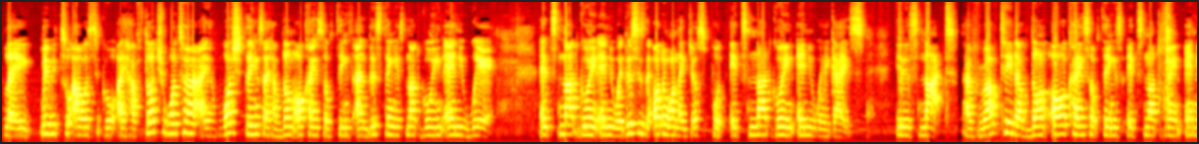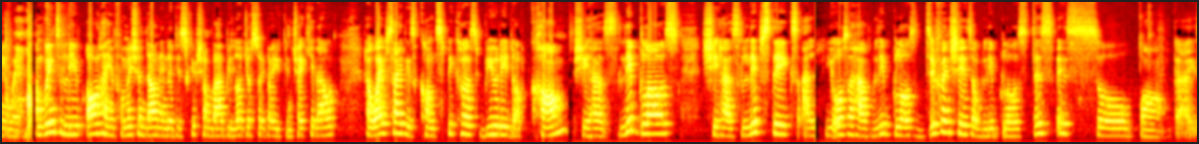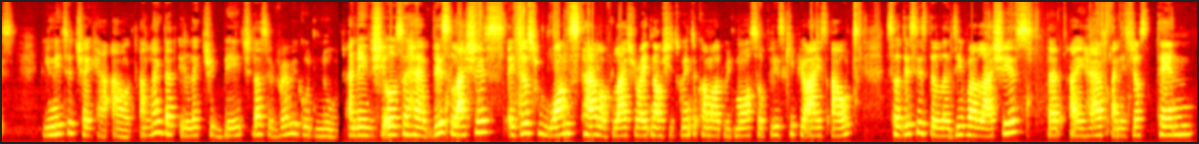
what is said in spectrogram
like maybe two hours ago i have touched water i have washed things i have done all kinds of things and this thing is not going anywhere. It's not going anywhere. This is the other one i just put. It's not going anywhere guys it is not. I've wrapped it i've done all kinds of things. It's not going anywhere. I'm going to leave all her information down in the description bar below just so that you can check it out. Her website is conspicuousbeauty.com she has lip gloss. She has lipsticks. And you also have lip gloss different shades of lip gloss. This is so bomb guys you need to check her out. I like that electric beige. That's a very good nude. And then she also have these lashes. It's just one style of lash right now. She's going to come out with more so please keep your eyes out. So this is the Ladiva lashes that i have and it's just 10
